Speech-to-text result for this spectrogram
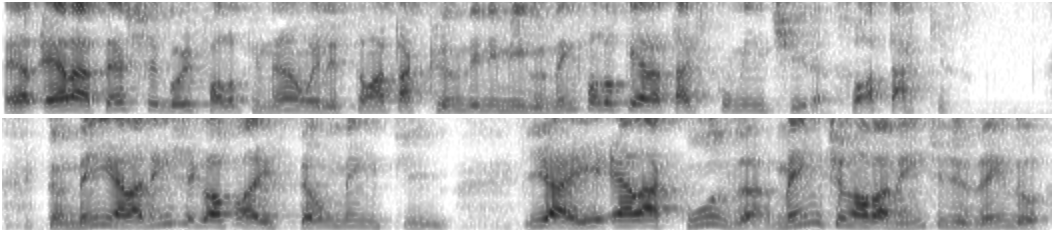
Ela até chegou e falou que não, eles estão atacando inimigos. Nem falou que era ataque com mentira, só ataques. Então nem ela nem chegou a falar estão mentindo. E aí ela acusa, mente novamente, dizendo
